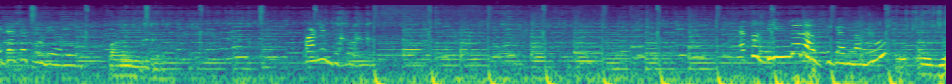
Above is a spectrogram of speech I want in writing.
এটাতে করি আমি। পানি দিবে। পানি দিব এত ডিম দিয়ে রাখছি কেন দাদু এই যে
